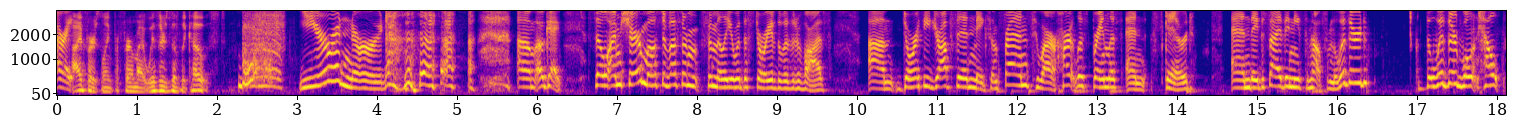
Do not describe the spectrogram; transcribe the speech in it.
All right. I personally prefer my Wizards of the Coast. You're a nerd. um, okay, so I'm sure most of us are familiar with the story of the Wizard of Oz. Um, Dorothy drops in, makes some friends who are heartless, brainless, and scared, and they decide they need some help from the wizard. The wizard won't help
